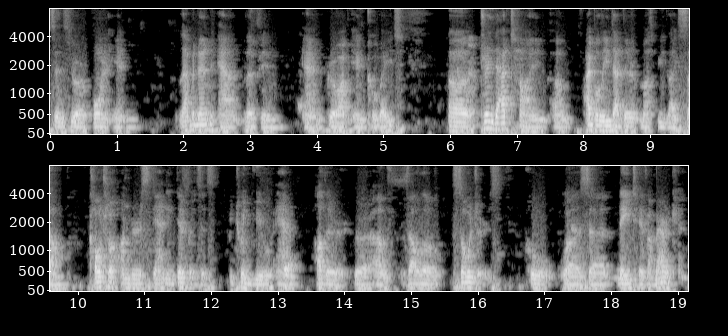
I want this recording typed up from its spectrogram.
since you were born in Lebanon and lived in and grew up in Kuwait. Uh, during that time, um, I believe that there must be like some cultural understanding differences between you and other your uh, fellow soldiers who was uh, Native American,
